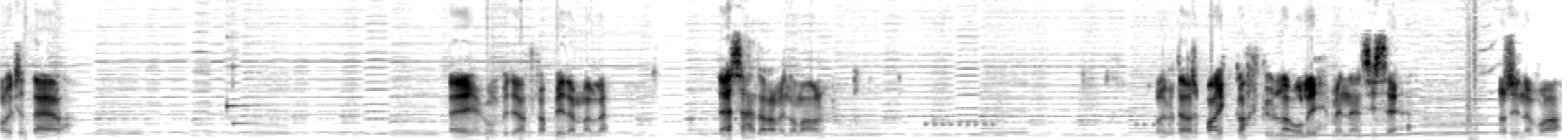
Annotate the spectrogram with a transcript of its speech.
Oliko se täällä? Ei, kun pitää jatkaa pidemmälle. Tässähän tää ravintola on. Oliko täällä se paikka? Kyllä oli. Mennään sisään. No sinne vaan.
